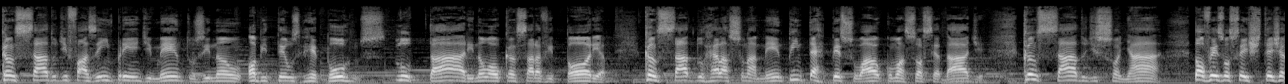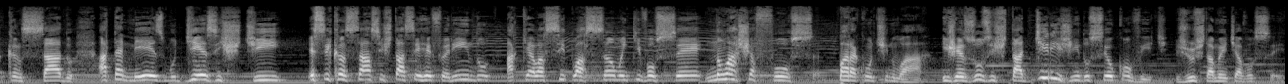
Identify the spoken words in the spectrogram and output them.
cansado de fazer empreendimentos e não obter os retornos, lutar e não alcançar a vitória, cansado do relacionamento interpessoal com a sociedade, cansado de sonhar. Talvez você esteja cansado até mesmo de existir. Esse cansaço está se referindo àquela situação em que você não acha força para continuar. E Jesus está dirigindo o seu convite justamente a você.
